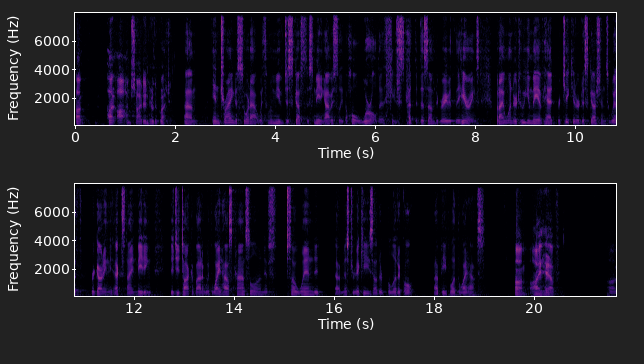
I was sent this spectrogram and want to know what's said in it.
Uh, I, I- I'm sorry, I didn't hear the question. Um, In trying to sort out with whom you've discussed this meeting, obviously the whole world, you discussed it to some degree with the hearings, but I wondered who you may have had particular discussions with regarding the Eckstein meeting. Did you talk about it with White House counsel, and if so, when did uh, Mr. Ickes, other political uh, people at the White House? Um, I have uh,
